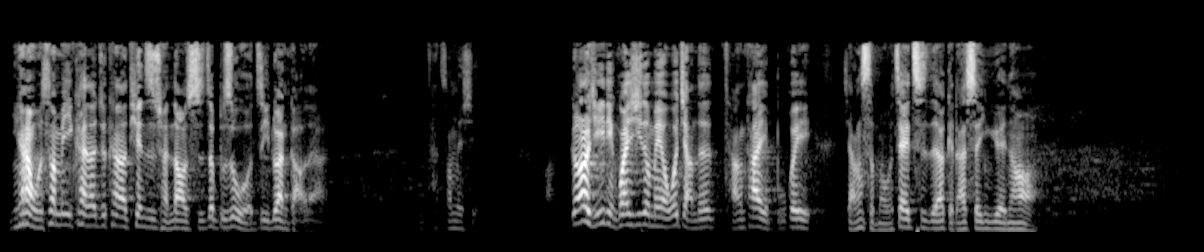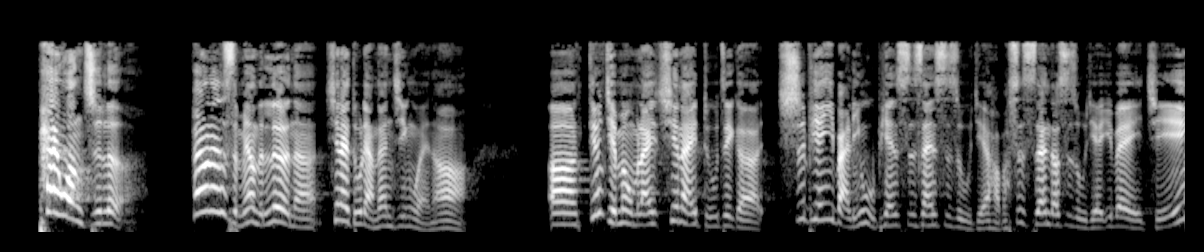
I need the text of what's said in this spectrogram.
你看我上面一看到就看到天子传道师，这不是我自己乱搞的。他上面写，跟二姐一点关系都没有。我讲的长，他也不会讲什么。我再次的要给他伸冤哦。盼望之乐，盼望乐是什么样的乐呢？先来读两段经文啊。啊、呃，弟兄姐妹，我们来先来读这个诗篇一百零五篇四三四十五节，好吧？四十三到四十五节，预备，请。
